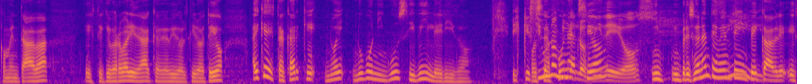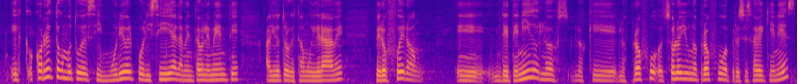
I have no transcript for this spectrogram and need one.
comentaba este, qué barbaridad que había habido el tiroteo. Hay que destacar que no, hay, no hubo ningún civil herido. Es que O si sea, uno mira los videos, im- impresionantemente Sí. impecable. Es, es correcto como tú decís, murió el policía, lamentablemente, hay otro que está muy grave, pero fueron eh, detenidos los, los que los prófugos, solo hay uno prófugo, pero se sabe quién es,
